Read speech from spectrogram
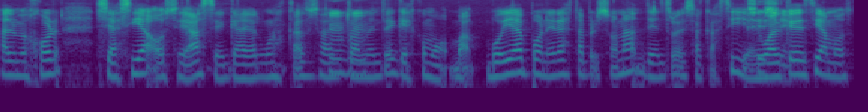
a lo mejor se hacía o se hace, que hay algunos casos actualmente que es como, va, voy a poner a esta persona dentro de esa casilla. Sí, Igual sí. que decíamos,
